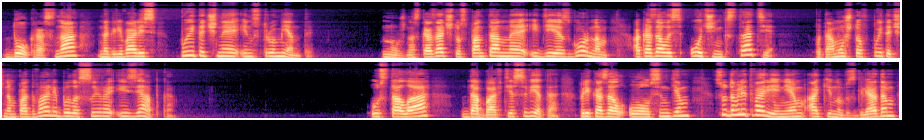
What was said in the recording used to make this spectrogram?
до красна нагревались пыточные инструменты. Нужно сказать, что спонтанная идея с горном оказалась очень кстати, потому что в пыточном подвале было сыро и зябко. У стола «Добавьте света», — приказал Уолсингем, с удовлетворением окинув взглядом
